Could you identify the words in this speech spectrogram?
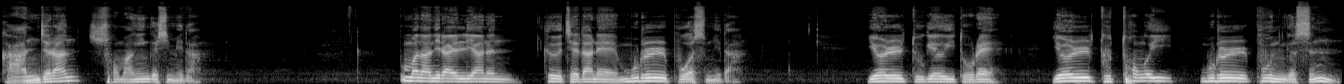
간절한 소망인 것입니다. 뿐만 아니라 엘리야는 그 재단에 물을 부었습니다. 열두 개의 돌에 열두 통의 물을 부은 것은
